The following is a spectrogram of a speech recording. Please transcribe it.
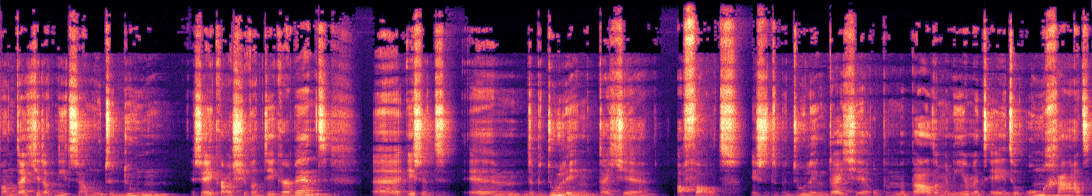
van dat je dat niet zou moeten doen. Zeker als je wat dikker bent, uh, is het um, de bedoeling dat je afvalt. Is het de bedoeling dat je op een bepaalde manier met eten omgaat.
